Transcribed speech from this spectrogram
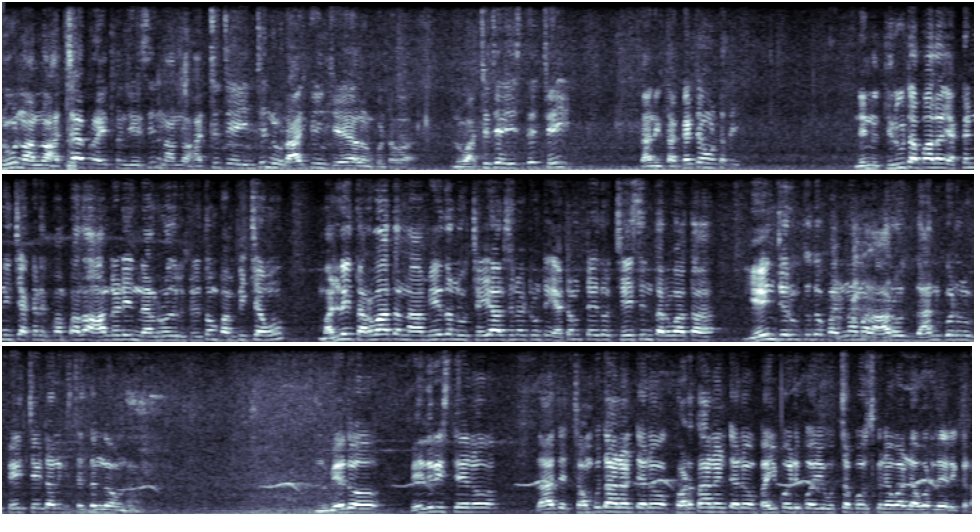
నువ్వు నన్ను హత్యా ప్రయత్నం చేసి నన్ను హత్య చేయించి నువ్వు రాజకీయం చేయాలనుకుంటావా? నువ్వు హత్య చేయిస్తే చెయ్యి. దానికి తగ్గట్టే ఉంటుంది. నిన్ను తిరుగుటపాలో ఎక్కడి నుంచి ఎక్కడికి పంపాలో ఆల్రెడీ నెల రోజుల క్రితం పంపించాము. మళ్ళీ తర్వాత నా మీద నువ్వు చేయాల్సినటువంటి అటెంప్ట్ ఏదో చేసిన తర్వాత ఏం జరుగుతుందో పరిణామాలు ఆ రోజు దానికి కూడా నువ్వు ఫేస్ చేయడానికి సిద్ధంగా ఉండు. నువ్వేదో బెదిరిస్తేనో లేకపోతే చంపుతానంటేనో కొడతానంటేనో భయపడిపోయి ఉచ్చపోసుకునే వాళ్ళు ఎవరు లేరు ఇక్కడ.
